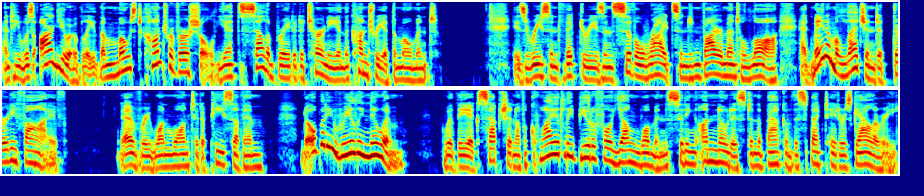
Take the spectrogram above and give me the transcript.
and he was arguably the most controversial yet celebrated attorney in the country at the moment. His recent victories in civil rights and environmental law had made him a legend at 35. Everyone wanted a piece of him. Nobody really knew him, with the exception of a quietly beautiful young woman sitting unnoticed in the back of the spectators' gallery.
